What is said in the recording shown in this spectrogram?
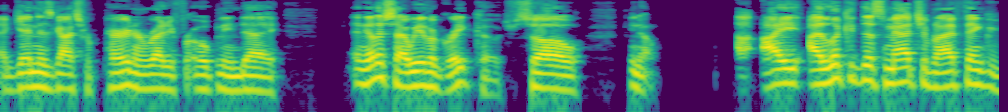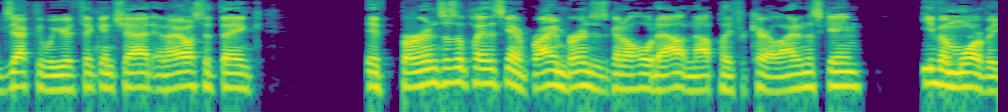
at getting his guys prepared and ready for opening day. And the other side, we have a great coach. So, you know, I, I look at this matchup and I think exactly what you're thinking, Chad. And I also think if Burns doesn't play this game, if Brian Burns is going to hold out and not play for Carolina in this game, even more of a,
